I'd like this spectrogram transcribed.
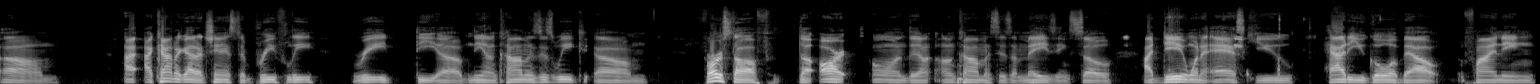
um, I, I kind of got a chance to briefly read the uh, the uncommons this week. Um, first off, the art on the uncommons is amazing. So, I did want to ask you, how do you go about finding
